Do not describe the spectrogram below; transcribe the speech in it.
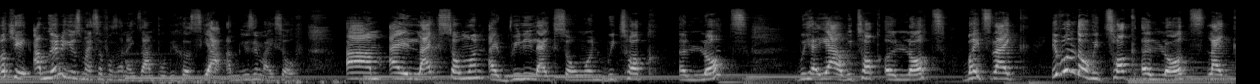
Okay, I'm going to use myself as an example because yeah, I'm using myself. Um, I like someone, I really like someone. We talk a lot we yeah we talk a lot but it's like even though we talk a lot like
